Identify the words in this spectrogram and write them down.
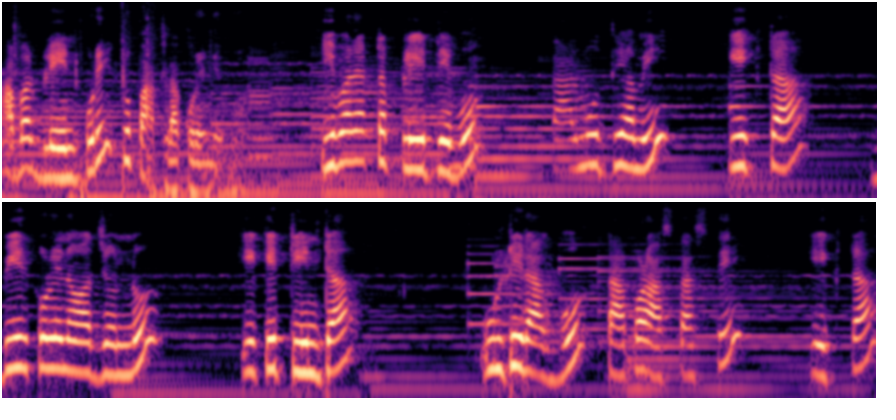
আবার ব্লেন্ড করে একটু পাতলা করে নেব। এবার একটা প্লেট নেব। তার মধ্যে আমি কেকটা বের করে নেওয়ার জন্য কেকের টিনটা উল্টে রাখব। তারপর আস্তে আস্তে কেকটা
